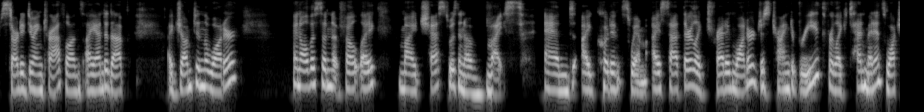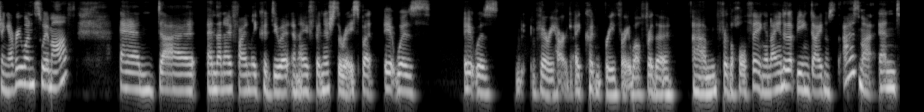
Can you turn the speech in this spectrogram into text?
started doing triathlons, I ended up I jumped in the water and all of a sudden it felt like my chest was in a vice and I couldn't swim. I sat there like treading water, just trying to breathe for like 10 minutes, watching everyone swim off. And, uh, and then I finally could do it and I finished the race, but it was, it was very hard. I couldn't breathe very well for the, um, for the whole thing. And I ended up being diagnosed with asthma. And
